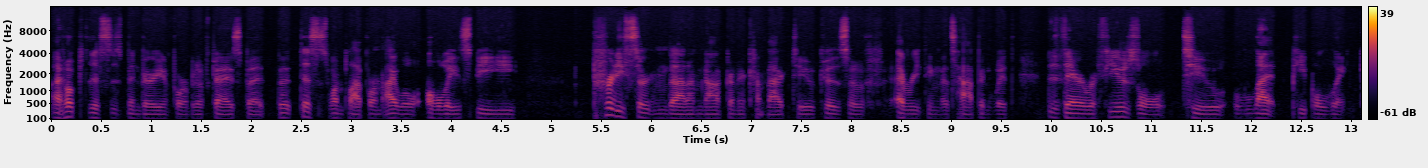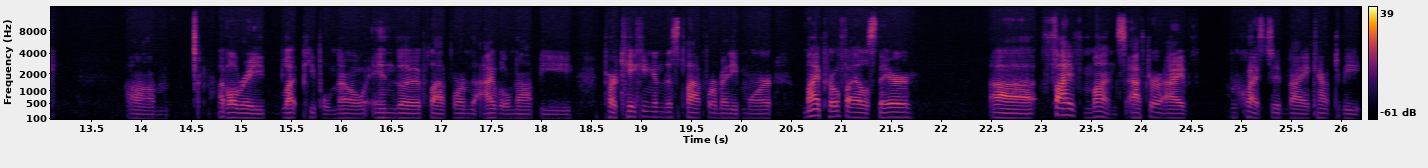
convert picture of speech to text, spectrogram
I hope this has been very informative, guys, but this is one platform I will always be pretty certain that I'm not going to come back to because of everything that's happened with their refusal to let people link. Um, I've already let people know in the platform that I will not be partaking in this platform anymore. My profile's there uh, five months after I've requested my account to be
